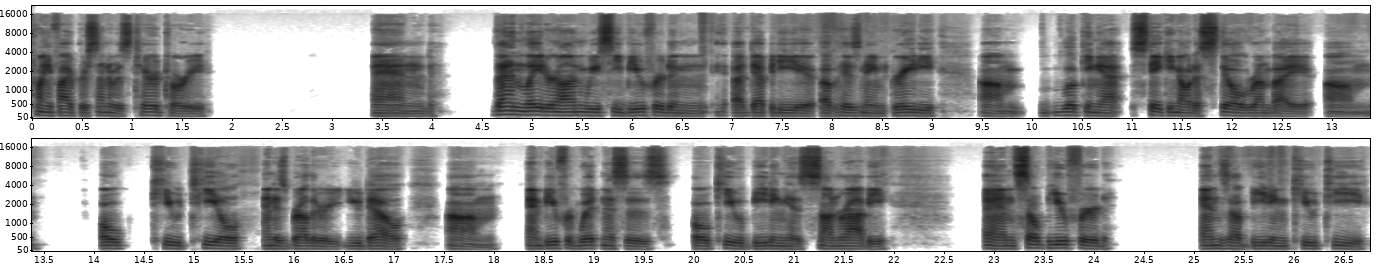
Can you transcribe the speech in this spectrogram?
25% of his territory. And then later on, we see Buford and a deputy of his named Grady um, looking at staking out a still run by um, O.Q. Teal and his brother Udell. Um, and Buford witnesses OQ beating his son Robbie. And so Buford ends up beating QT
